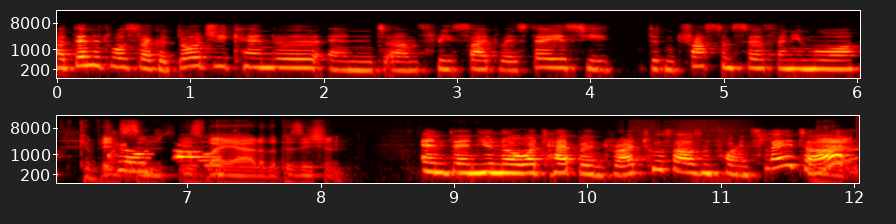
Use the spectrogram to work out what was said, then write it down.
But then it was like a doji candle and um, three sideways days. He didn't trust himself anymore. Convinced him his out. way out of the position and then you know what happened, right? 2000 points later. Yeah.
